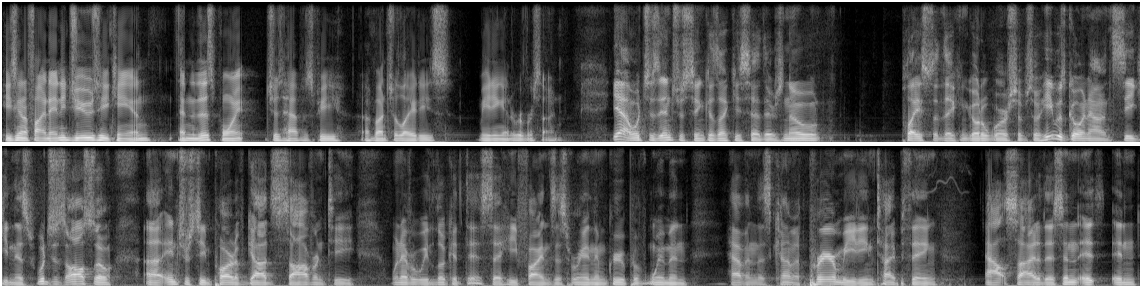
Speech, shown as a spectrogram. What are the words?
He's going to find any Jews he can, and at this point, just happens to be a bunch of ladies meeting at a riverside. Yeah, which is interesting because, like you said, there's no place that they can go to worship. So he was going out and seeking this, which is also an interesting part of God's sovereignty. Whenever we look at this, that He finds this random group of women having this kind of prayer meeting type thing outside of this, and it and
